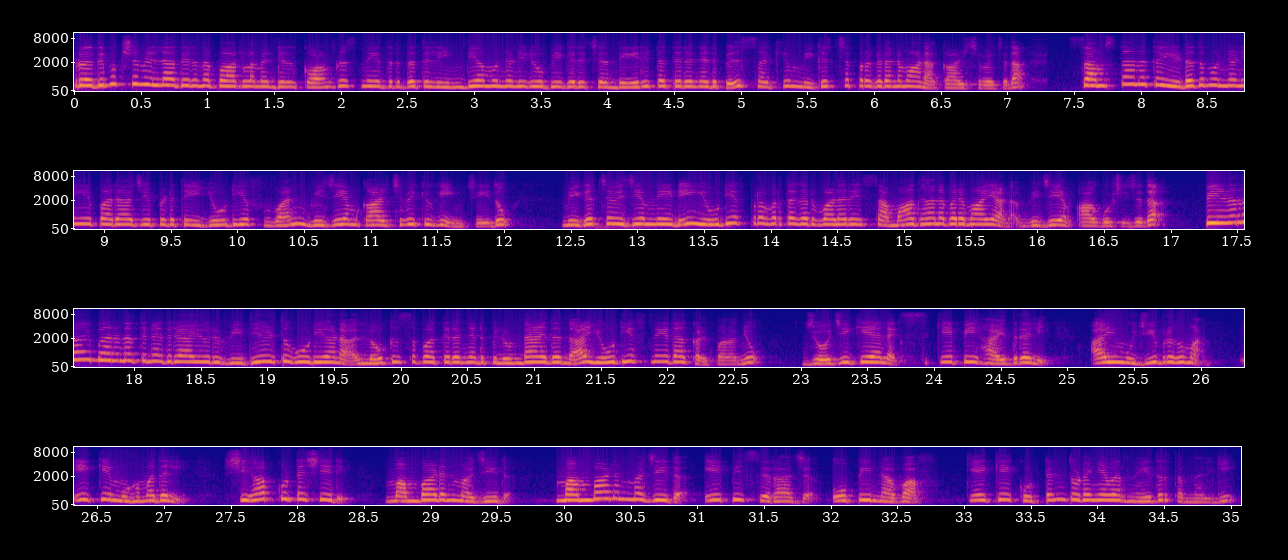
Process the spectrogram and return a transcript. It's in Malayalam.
പ്രതിപക്ഷമില്ലാതിരുന്ന പാർലമെന്റിൽ കോൺഗ്രസ് നേതൃത്വത്തിൽ ഇന്ത്യ മുന്നണി രൂപീകരിച്ച നേരിട്ട തിരഞ്ഞെടുപ്പിൽ സഖ്യം മികച്ച പ്രകടനമാണ് കാഴ്ചവെച്ചത്. സംസ്ഥാനത്ത് ഇടതുമുന്നണിയെ പരാജയപ്പെടുത്തി യു ഡി എഫ് വൻ വിജയം കാഴ്ചവെക്കുകയും ചെയ്തു. മികച്ച വിജയം നേടി യു ഡി എഫ് പ്രവർത്തകർ വളരെ സമാധാനപരമായാണ് വിജയം ആഘോഷിച്ചത്. പിണറായി ഭരണത്തിനെതിരായ ഒരു വിധിയെഴുത്തു കൂടിയാണ് ലോക്സഭാ തിരഞ്ഞെടുപ്പിൽ ഉണ്ടായതെന്ന് യു ഡി എഫ് നേതാക്കൾ പറഞ്ഞു. Joji K Alex K P Hyderali I Mujeeb Rahman A K Muhammad Ali Shihab Kuttassery Mambadan Majeed Mambadan Majeed A P Siraj O P Nawaf K K Kuttan തുടങ്ങിയവർ നേതൃത്വം നൽകി.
